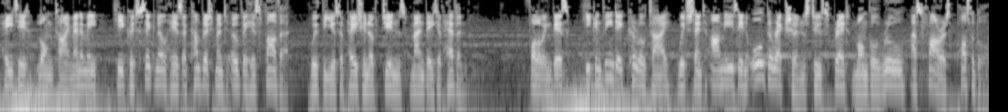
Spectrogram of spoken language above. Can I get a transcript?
hated long-time enemy, he could signal his accomplishment over his father with the usurpation of Jin's Mandate of Heaven. Following this, he convened a Kurultai which sent armies in all directions to spread Mongol rule as far as possible.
